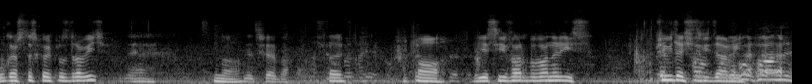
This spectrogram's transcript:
Łukasz chcesz kogoś pozdrowić? Nie, No. nie trzeba. Tak. O, jest i farbowany lis. Przywitaj się z widzami. Chowany.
